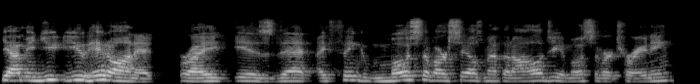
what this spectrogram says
Yeah, I mean, you you hit on it, right? Is that I think most of our sales methodology and most of our training,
